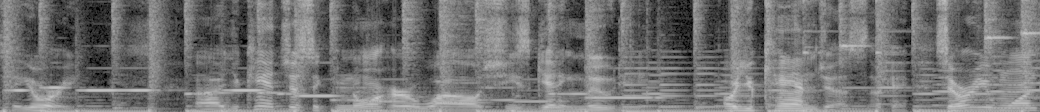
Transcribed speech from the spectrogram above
Sayori. Uh, you can't just ignore her while she's getting moody. Or you can just. Okay. Sayori want.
